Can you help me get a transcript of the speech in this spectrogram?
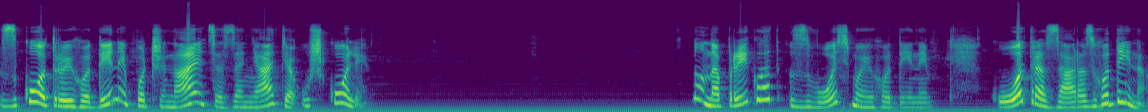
З котрої години починаються заняття у школі? Ну, наприклад, з 8 години. Котра зараз година?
